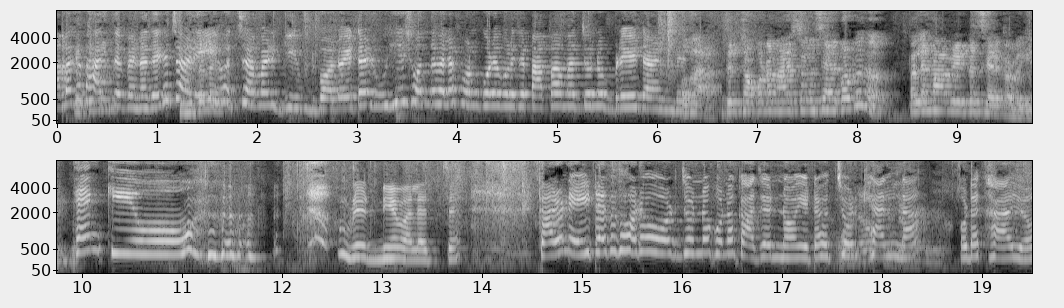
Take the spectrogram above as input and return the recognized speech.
আমাকে ভাত দেবে না দেখেছ? আর এই হচ্ছে আমার গিফট বলো। এটা রুহি সন্ধ্যাবেলা ফোন করে বলেছে পাপা আমার জন্য ব্রেড আনবে। তাহলে চকোটা মায়ের সঙ্গে শেয়ার করবে তো? তাহলে মা ব্রেডটা শেয়ার করবে কিন্তু। থ্যাংক ইউ ব্রেড নিয়ে পালাচ্ছে। কারণ এইটা তো ধরো ওর জন্য কোনো কাজের নয় এটা হচ্ছে ওর খেলনা। ওটা খায়ও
